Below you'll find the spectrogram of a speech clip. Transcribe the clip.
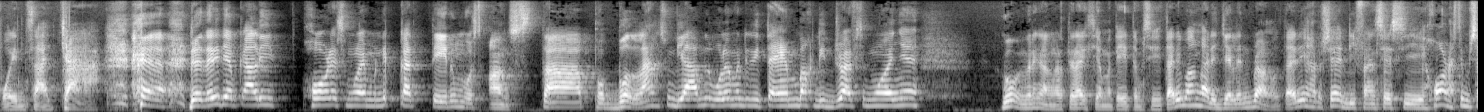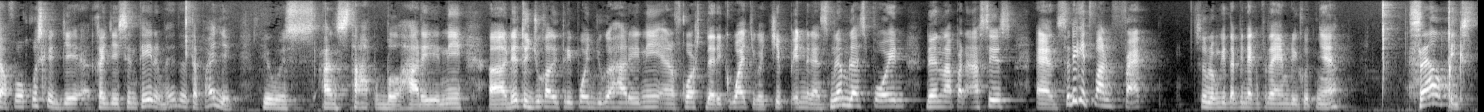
poin saja. Dan tadi tiap kali Hornets mulai mendekat, Tatum was unstoppable. Langsung diambil, boleh ditembak, di drive semuanya gue bener nggak ngerti lagi sama Tatum sih. Tadi malah nggak ada Jalen Brown. Tadi harusnya defense si Hornets itu bisa fokus ke, J ke Jason Tatum. Tapi tetap aja, he was unstoppable hari ini. Uh, dia 7 kali 3 point juga hari ini. And of course, dari White juga chip in dengan 19 poin dan 8 assist. And sedikit fun fact, sebelum kita pindah ke pertanyaan berikutnya. Celtics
